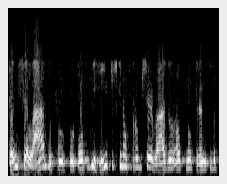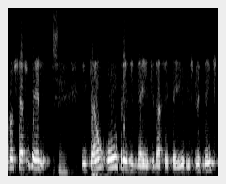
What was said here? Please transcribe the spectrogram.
cancelado por, por conta de ritos que não foram observados ao, no trâmite do processo dele. Sim. Então, o presidente da CPI, o vice-presidente,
